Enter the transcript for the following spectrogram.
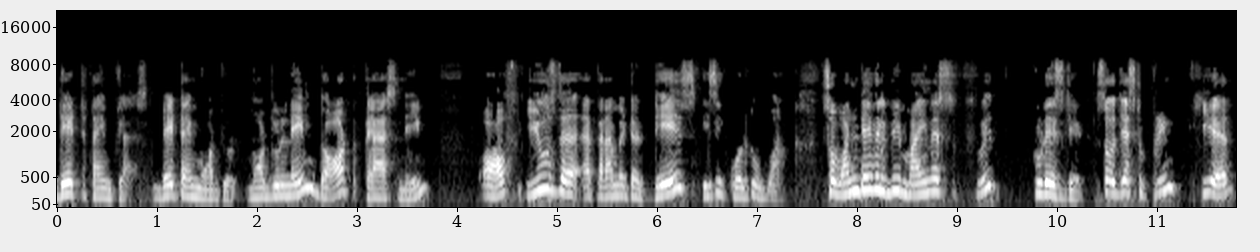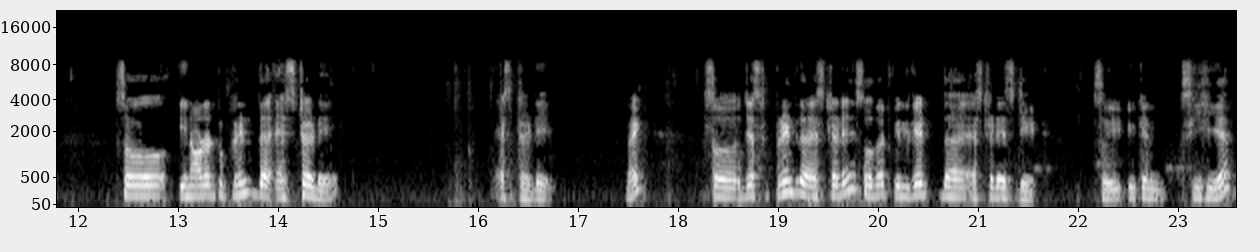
date time class date time module module name dot class name of use the parameter days is equal to 1 so one day will be minus with today's date. So just print here. So in order to print the yesterday yesterday right? So just print the yesterday so that we'll get the yesterday's date. So you, can see here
